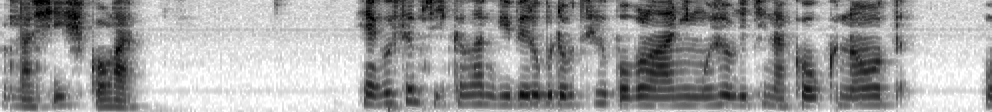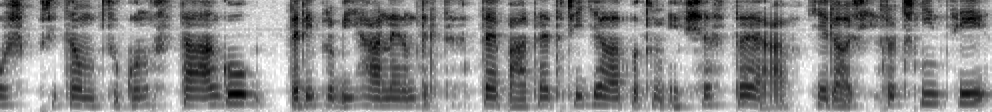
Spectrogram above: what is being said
v naší škole. Jak už jsem říkala, k výběru budoucího povolání můžou děti nakouknout už při tom stágu, který probíhá nejen v té páté třídě, ale potom i v šesté a v těch dalších ročnících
